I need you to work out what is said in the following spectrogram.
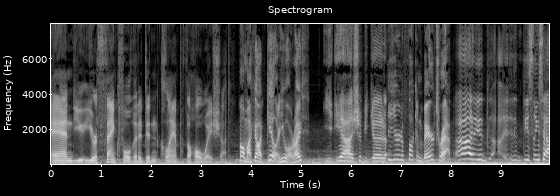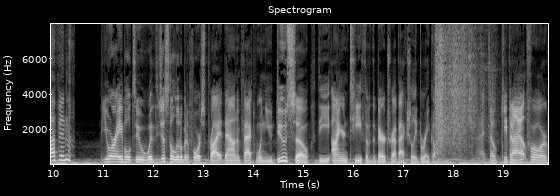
And you, you're thankful that it didn't clamp the whole way shut. Oh my God, Gil, are you all right? Y- yeah, it should be good. You're in a fucking bear trap. Uh, it, uh, these things happen. You're able to, with just a little bit of force, pry it down. In fact, when you do so, the iron teeth of the bear trap actually break off. All right, so keep an eye out for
